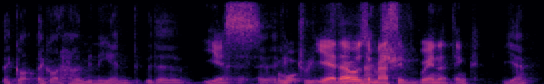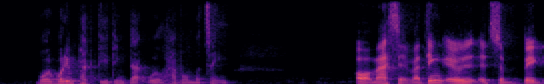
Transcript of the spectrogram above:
they got they got home in the end with a yes a, a victory. Well, yeah, that was match. a massive win, I think. Yeah. What what impact do you think that will have on the team? Oh, massive! I think it's a big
